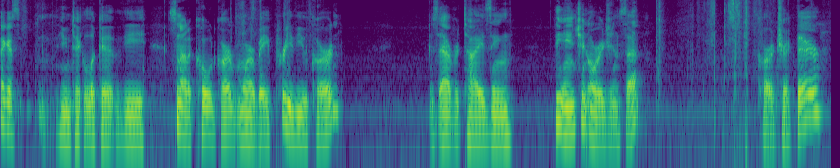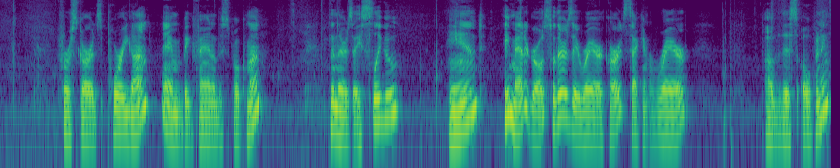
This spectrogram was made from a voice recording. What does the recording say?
I guess you can take a look at the, it's not a code card, but more of a preview card. Is advertising the Ancient Origin set. Card trick there. First card's Porygon. I am a big fan of this Pokemon. Then there's a Sliggoo and a Metagross. So there's a rare card, second rare of this opening.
